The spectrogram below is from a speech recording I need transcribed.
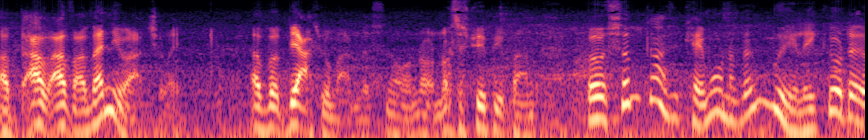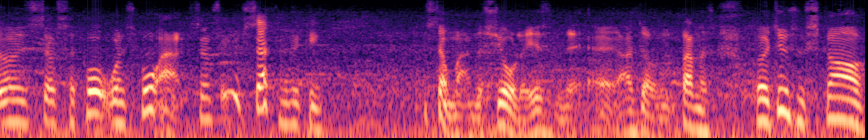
out of a venue actually, uh, but the actual Madness, no, not not a tribute band. But some guys who came on and they're really good. It was a support one sport act. And for a second thinking, it's not Madness, surely, isn't it? Uh, I don't Madness. But we're doing some Ska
